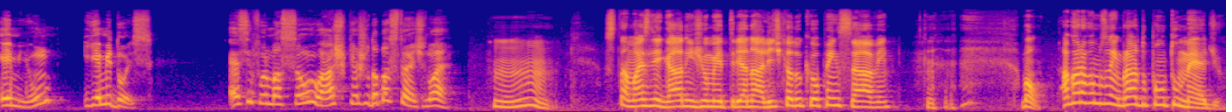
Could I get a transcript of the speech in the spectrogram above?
M1 e M2. Essa informação eu acho que ajuda bastante, não é? Hum, você tá mais ligado em geometria analítica do que eu pensava, hein? Bom, agora vamos lembrar do ponto médio.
